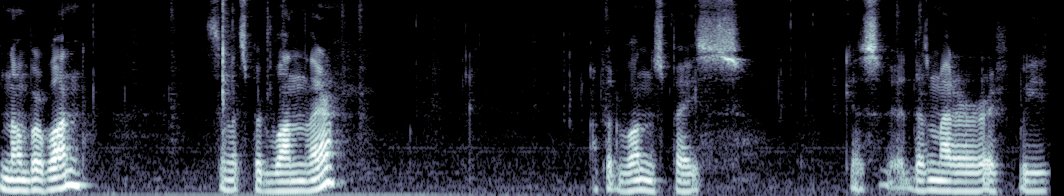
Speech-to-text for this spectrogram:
number one. So let's put one there. I put one space because it doesn't matter if we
